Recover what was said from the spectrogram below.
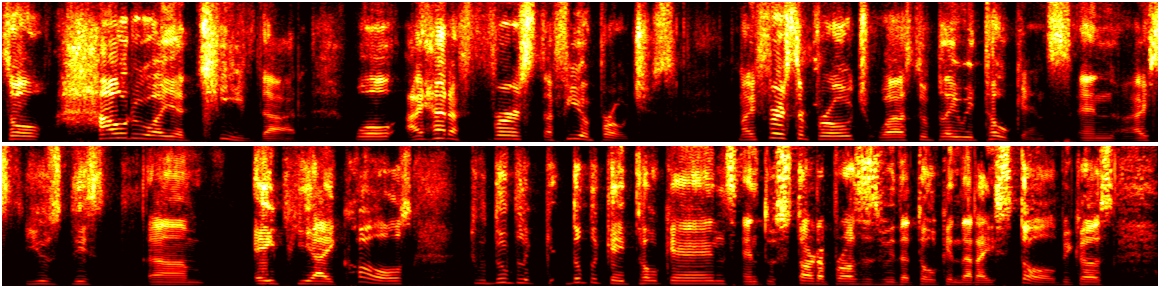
So how do I achieve that? Well, I had a first a few approaches. My first approach was to play with tokens and I used these um, API calls to duplicate, duplicate tokens and to start a process with a token that I stole because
